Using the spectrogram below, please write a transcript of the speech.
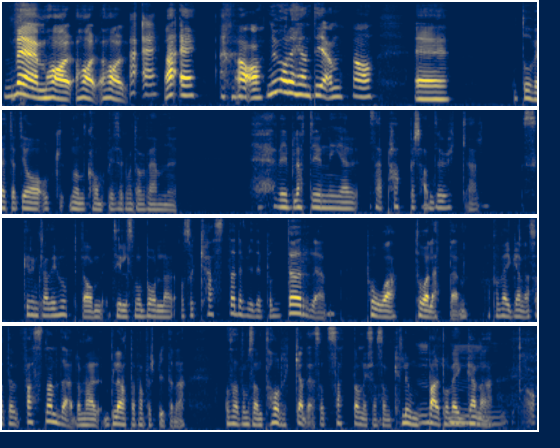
vem har, har, har, Äh, äh. ja, nu har det hänt igen, ja. Eh, och då vet jag att jag och någon kompis, jag kommer inte ihåg vem nu, vi blötte ju ner så här pappershanddukar, skrynklade ihop dem till små bollar och så kastade vi det på dörren på toaletten och på väggarna så att den fastnade där, de här blöta pappersbitarna och så att de sen torkade så att satt de liksom som klumpar på väggarna. Mm. Åh,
